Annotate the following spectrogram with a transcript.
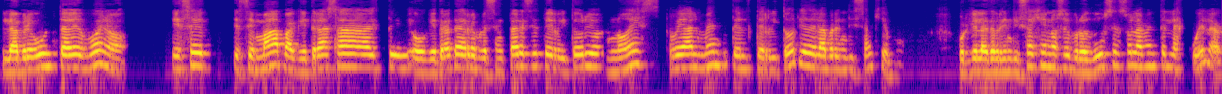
la pregunta es, bueno, ese, ese mapa que traza este, o que trata de representar ese territorio no es realmente el territorio del aprendizaje, porque el aprendizaje no se produce solamente en la escuela.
